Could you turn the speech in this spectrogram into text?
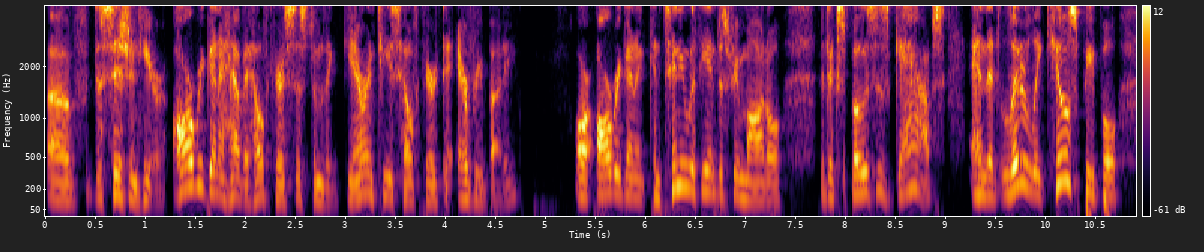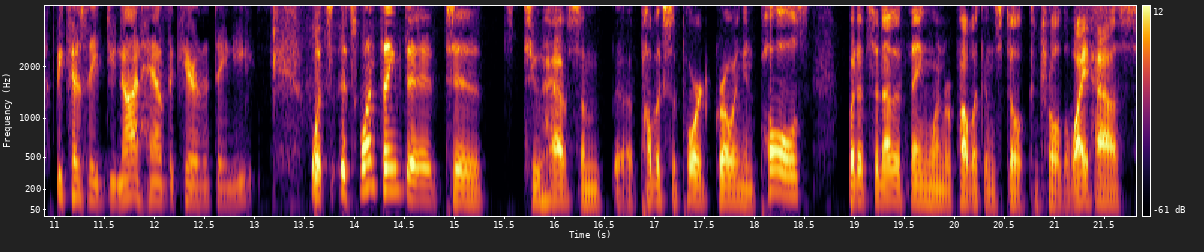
of decision here. Are we going to have a healthcare system that guarantees healthcare to everybody? Or are we going to continue with the industry model that exposes gaps and that literally kills people because they do not have the care that they need? Well, it's, it's one thing to, to, to have some uh, public support growing in polls, but it's another thing when Republicans still control the White House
